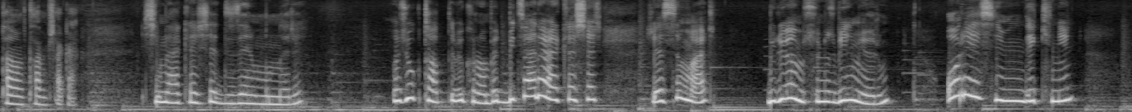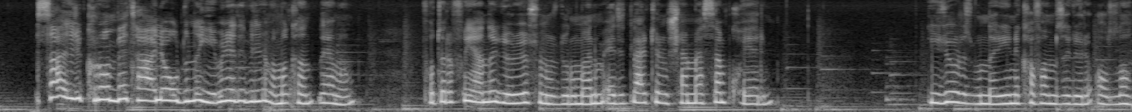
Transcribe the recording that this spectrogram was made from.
tamam tamam şaka. Şimdi arkadaşlar dizelim bunları. O çok tatlı bir krompet. Bir tane arkadaşlar resim var. Biliyor musunuz bilmiyorum. O resimdekinin sadece krompet hali olduğuna yemin edebilirim ama kanıtlayamam. Fotoğrafı yanında görüyorsunuzdur umarım. Editlerken üşenmezsem koyarım. Diziyoruz bunları yine kafamıza göre. Allah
